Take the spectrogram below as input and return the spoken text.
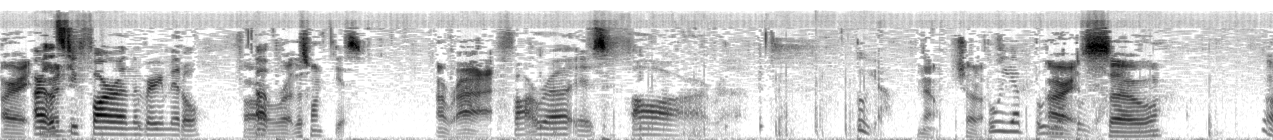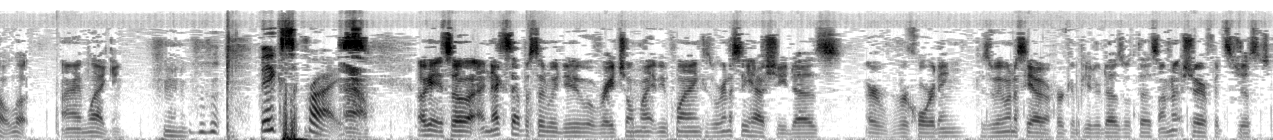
Ah! Alright. All right, let's do Farah in the very middle. far up. This one? Yes, Alright. Farah is Farah. Booyah! No, shut up. Booyah! Booyah! Alright, booyah. so. Oh, look. I'm lagging. Big surprise. Ow. Okay, so uh, next episode we do, Rachel might be playing because we're gonna see how she does, or recording, because we want to see how her computer does with this. I'm not sure if it's just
